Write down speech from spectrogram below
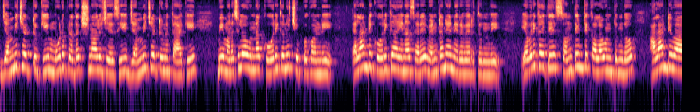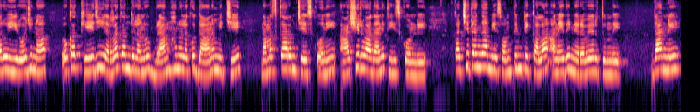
జమ్మి చెట్టుకి మూడు ప్రదక్షిణాలు చేసి జమ్మి చెట్టును తాకి మీ మనసులో ఉన్న కోరికను చెప్పుకోండి. ఎలాంటి కోరిక అయినా సరే వెంటనే నెరవేరుతుంది. ఎవరికైతే సొంతింటి కల ఉంటుందో అలాంటి వారు ఈ రోజున ఒక కేజీ ఎర్రకందులను బ్రాహ్మణులకు దానం ఇచ్చి నమస్కారం చేసుకొని ఆశీర్వాదాన్ని తీసుకోండి. ఖచ్చితంగా మీ సొంతింటి కళ అనేది నెరవేరుతుంది. దాన్ని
